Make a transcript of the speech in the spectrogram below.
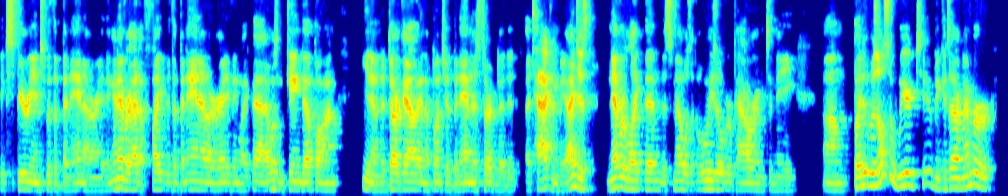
experience with a banana or anything. I never had a fight with a banana or anything like that. I wasn't ganged up on, you know, in a dark alley and a bunch of bananas started attacking me. I just never liked them. The smell was always overpowering to me. Um, but it was also weird too because I remember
